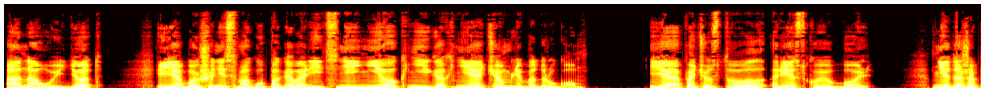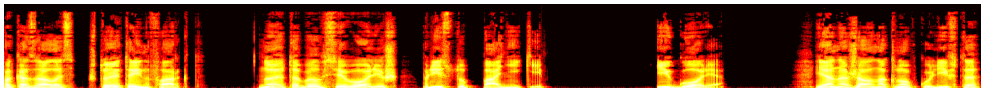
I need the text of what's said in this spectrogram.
Она уйдет, и я больше не смогу поговорить с ней ни о книгах, ни о чем-либо другом. Я почувствовал резкую боль. Мне даже показалось, что это инфаркт, но это был всего лишь приступ паники и горя. Я нажал на кнопку лифта,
